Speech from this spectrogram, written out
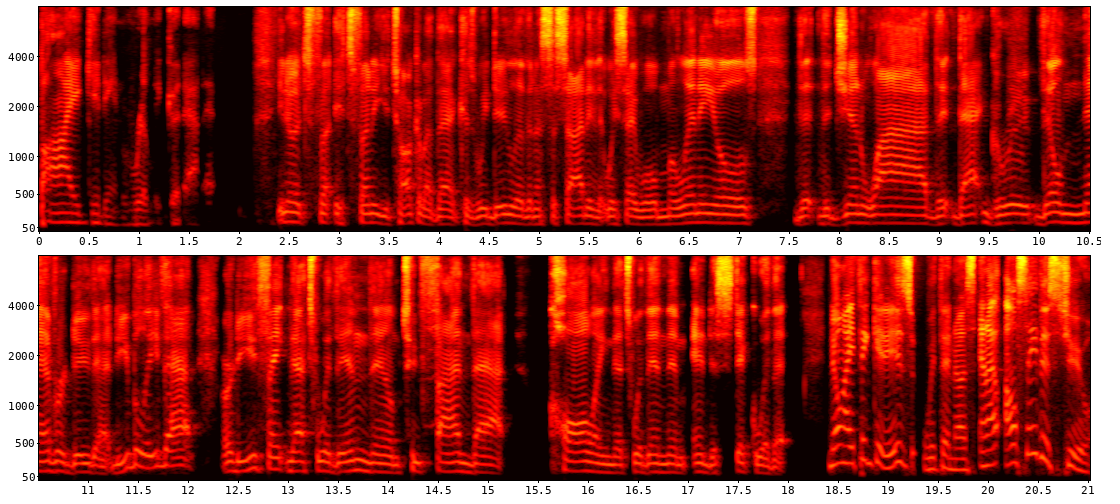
by getting really good at it. You know, it's fu- it's funny you talk about that because we do live in a society that we say, well, millennials, the the Gen Y, the, that group, they'll never do that. Do you believe that, or do you think that's within them to find that calling that's within them and to stick with it? No, I think it is within us. And I, will say this too.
